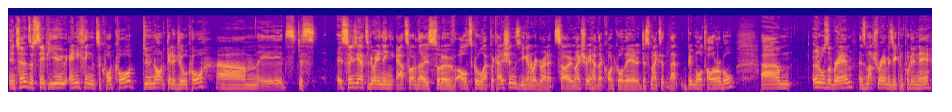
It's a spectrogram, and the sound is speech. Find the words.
in terms of CPU, anything that's a quad core, do not get a dual core. Um, it's just, as soon as you have to do anything outside of those sort of old school applications, you're going to regret it. So make sure you have that quad core there. It just makes it that bit more tolerable. Um, oodles of RAM, as much RAM as you can put in there.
